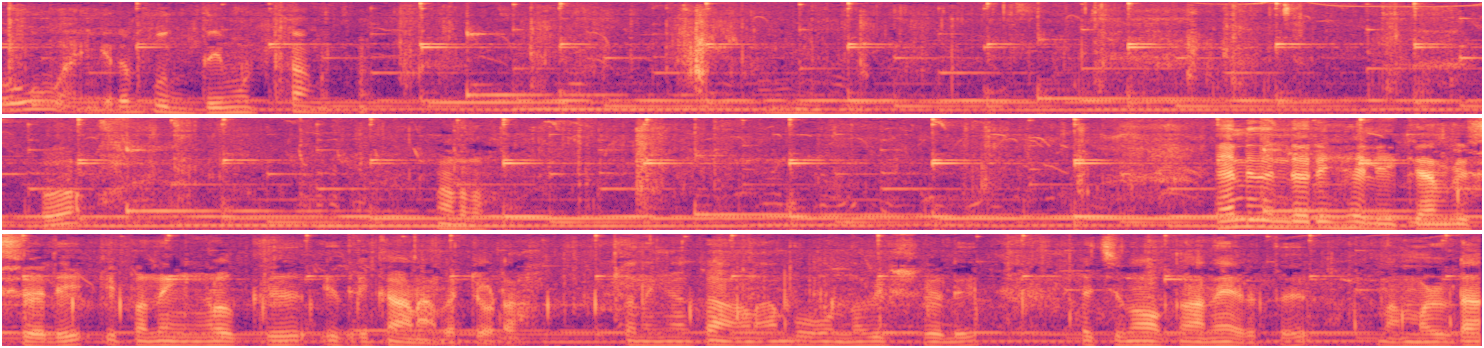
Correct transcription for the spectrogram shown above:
ഓ ഭയങ്കര ബുദ്ധിമുട്ടാണ്. അപ്പോ നടന്നോ. ഞാനിതിന്റെ ഒരു ഹെലിക്യാം വിഷ്വൽ ഇപ്പം നിങ്ങൾക്ക് ഇതിൽ കാണാൻ പറ്റൂട്ടോ. കാണാൻ പോകുന്ന വിഷ്വൽ വെച്ച് നോക്കാൻ നേരത്ത് നമ്മളുടെ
